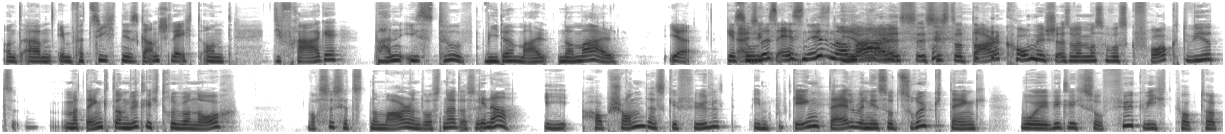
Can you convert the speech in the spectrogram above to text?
Und ähm, eben Verzichten ist ganz schlecht. Und die Frage, wann isst du wieder mal normal? Ja, gesundes also, Essen ist normal. Ja, es, es ist total komisch. Also wenn man sowas gefragt wird, man denkt dann wirklich drüber nach, was ist jetzt normal und was nicht. Also genau. ich habe schon das Gefühl, im Gegenteil, wenn ich so zurückdenke, wo ich wirklich so viel Gewicht gehabt habe,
